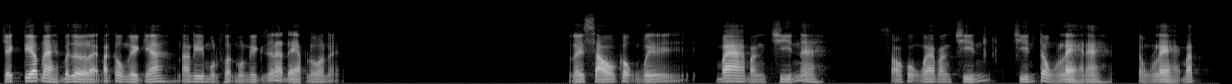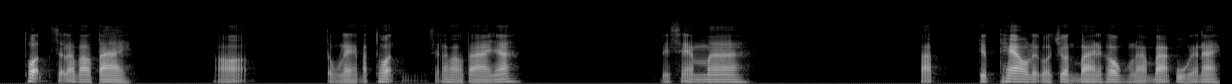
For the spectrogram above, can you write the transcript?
check tiếp này. Bây giờ lại bắt cầu nghịch nhá. Đang đi một thuận một nghịch rất là đẹp luôn đấy. Lấy 6 cộng với 3 bằng 9 này. 6 cộng 3 bằng 9 9 tổng lẻ này tổng lẻ bắt thuận sẽ là vào tài. Đó. Tổng lẻ bắt thuận sẽ là vào tài nhá. Để xem uh, phát tiếp theo lại có chuẩn bài được không? Là ba củ thế này.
